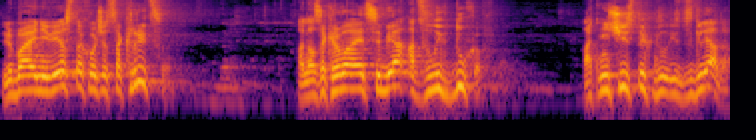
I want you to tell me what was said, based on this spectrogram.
Любая невеста хочет сокрыться. Она закрывает себя от злых духов, от нечистых взглядов.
